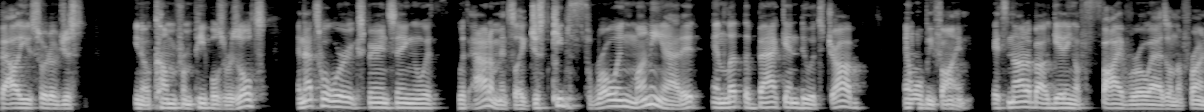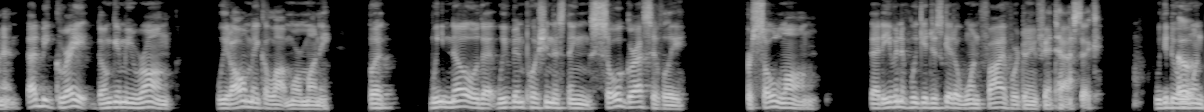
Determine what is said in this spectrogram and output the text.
value sort of just, you know, come from people's results. And that's what we're experiencing with, with Adam. It's like, just keep throwing money at it and let the back end do its job and we'll be fine. It's not about getting a five ROAS on the front end. That'd be great. Don't get me wrong. We'd all make a lot more money, but we know that we've been pushing this thing so aggressively for so long that even if we could just get a one five, we're doing fantastic. We could do a Oh. one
